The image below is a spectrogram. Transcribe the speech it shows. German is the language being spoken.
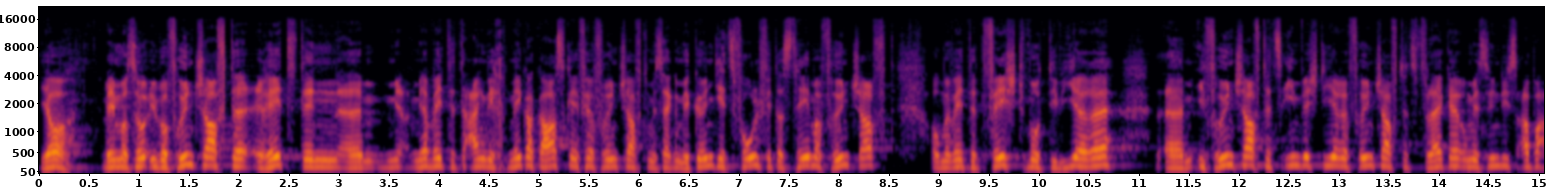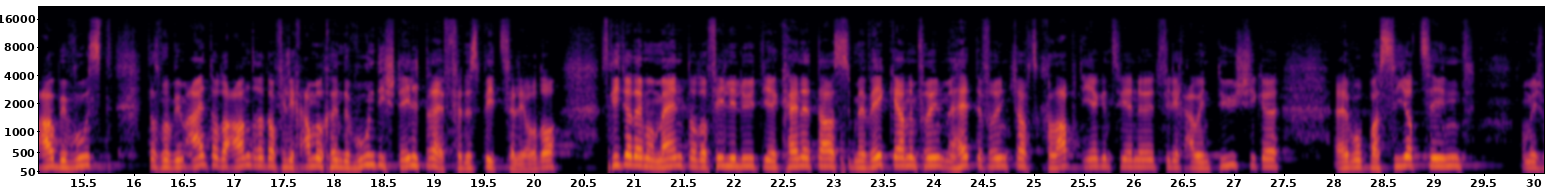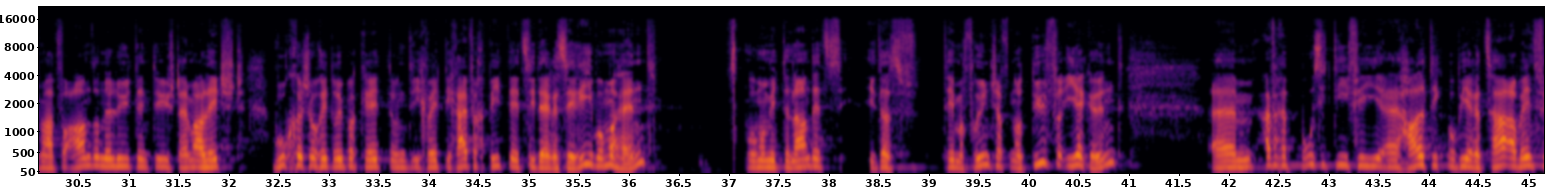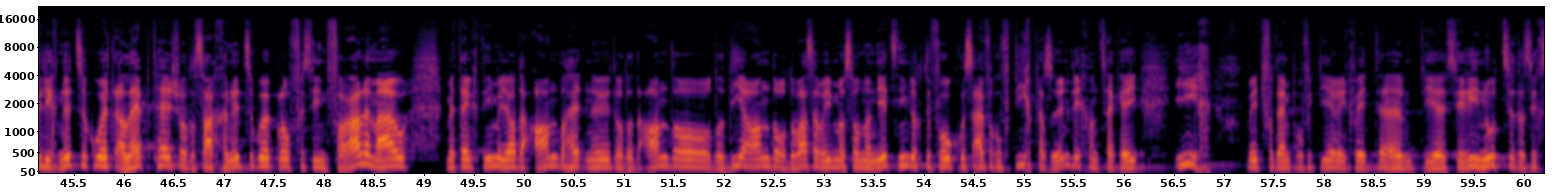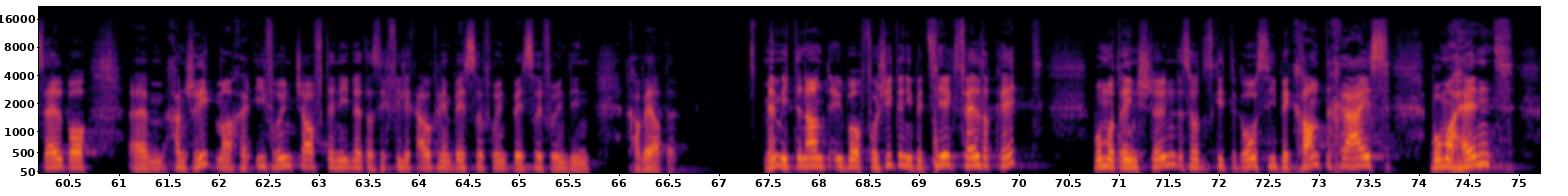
Ja, wenn man so über Freundschaften redet, dann ähm, wir, wir wollen eigentlich mega Gas geben für Freundschaften. Wir sagen, wir gehen jetzt voll für das Thema Freundschaft und wir wollen fest motivieren, ähm, in Freundschaften zu investieren, Freundschaften zu pflegen und wir sind uns aber auch bewusst, dass wir beim einen oder anderen da vielleicht einmal eine wunde Stelle treffen, ein bisschen, oder? Es gibt ja den Moment, oder viele Leute, die kennen das, man will gerne einen Freund, man hat eine Freundschaft, es klappt irgendwie nicht, vielleicht auch Enttäuschungen, äh, wo passiert sind und man ist mal von anderen Leuten enttäuscht. Da haben wir auch letzte Woche schon ein drüber geredet. Und ich möchte dich einfach bitten, jetzt in dieser Serie, die wir haben, wo wir miteinander jetzt in das Thema Freundschaft noch tiefer eingehen, ähm, einfach eine positive äh, Haltung probieren zu haben, auch wenn du vielleicht nicht so gut erlebt hast oder Sachen nicht so gut gelaufen sind. Vor allem auch, man denkt immer, ja, der andere hat nicht oder der andere oder die andere oder was auch immer, sondern jetzt nimm doch den Fokus einfach auf dich persönlich und sag, hey, ich will von dem profitieren, ich will äh, die Serie nutzen, dass ich selber ähm, kann Schritt machen in Freundschaften hinein, dass ich vielleicht auch ein, ein besserer Freund, bessere Freundin kann werden. Wir haben miteinander über verschiedene Beziehungsfelder geredet wo wir drin stehen. Also, es gibt einen grossen Bekanntenkreis, wo wir haben,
